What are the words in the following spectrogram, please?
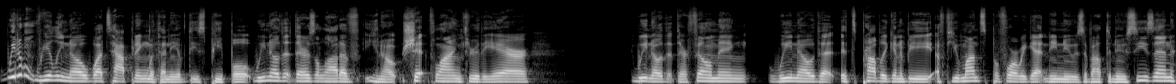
we don't really know what's happening with any of these people. We know that there's a lot of, you know, shit flying through the air. We know that they're filming. We know that it's probably going to be a few months before we get any news about the new season.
